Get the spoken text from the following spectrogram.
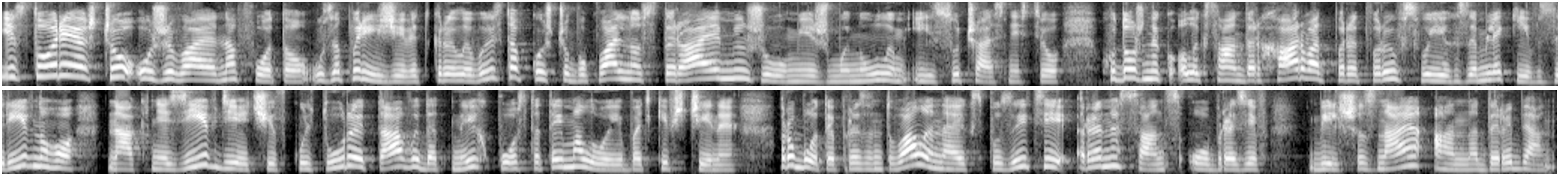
Історія, що оживає на фото у Запоріжжі, відкрили виставку, що буквально стирає межу між минулим і сучасністю. Художник Олександр Харват перетворив своїх земляків з рівного на князів, діячів культури та видатних постатей малої батьківщини. Роботи презентували на експозиції Ренесанс образів. Більше знає Анна Деребян.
